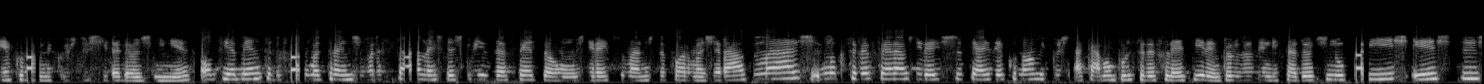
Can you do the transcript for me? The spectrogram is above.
e econômicos dos cidadãos guineenses. Obviamente, de forma transversal, estas crises afetam os direitos humanos de forma geral, mas no que se refere aos direitos sociais e econômicos, acabam por se refletir em todos os indicadores no país. Estes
